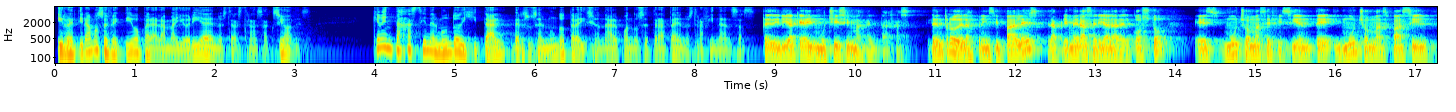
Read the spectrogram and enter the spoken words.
y retiramos efectivo para la mayoría de nuestras transacciones. ¿Qué ventajas tiene el mundo digital versus el mundo tradicional cuando se trata de nuestras finanzas? Te diría que hay muchísimas ventajas. Dentro de las principales, la primera sería la del costo. Es mucho más eficiente y mucho más fácil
